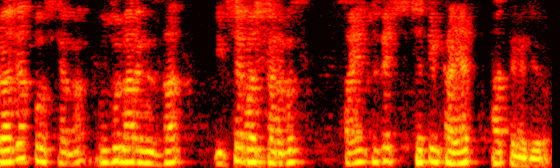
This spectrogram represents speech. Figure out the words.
Müracaat dosyamı huzurlarınızda ilçe başkanımız Sayın Tüzeç Çetinkaya takdim ediyorum.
